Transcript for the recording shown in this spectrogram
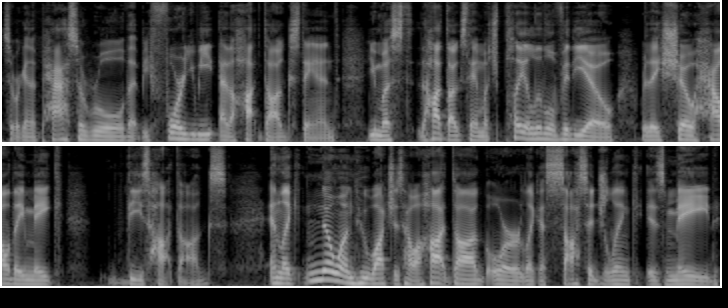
So we're going to pass a rule that before you eat at a hot dog stand, you must the hot dog stand must play a little video where they show how they make these hot dogs and like no one who watches how a hot dog or like a sausage link is made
